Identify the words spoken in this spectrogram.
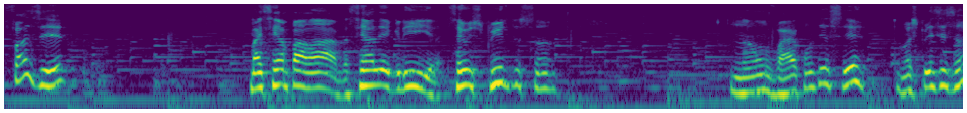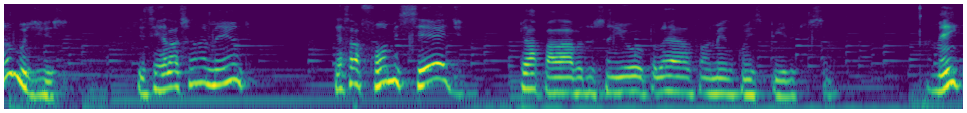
fazer. Mas sem a palavra, sem a alegria, sem o Espírito Santo, não vai acontecer. Então nós precisamos disso, desse relacionamento, dessa fome e sede pela palavra do Senhor, pelo relacionamento com o Espírito Santo. Amém?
